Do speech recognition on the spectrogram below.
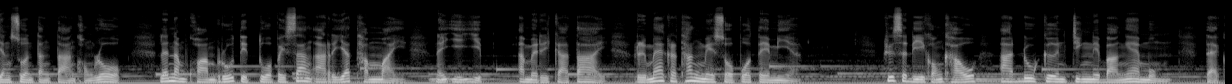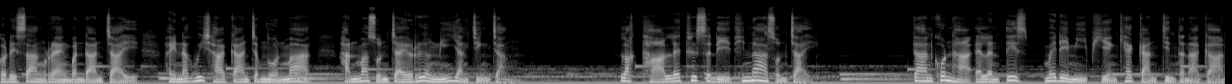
ยังส่วนต่างๆ ของโลก และนำความรู้ติดตัวไปสร้างอารยธรรมใหม่ ในอียิปต์อเมริกาใต้ หรือแม้กระทั่งเมโสโปเตเมียทฤษฎีของเขาอาจดูเกินจริงในบางแง่มุม แต่ก็ได้สร้างแรงบันดาลใจ ให้นักวิชาการจำนวนมาก หันมาสนใจเรื่องนี้อย่างจริงจัง หลักฐานและทฤษฎีที่น่าสนใจ การค้นหาแอตแลนติสไม่ได้มีเพียงแค่การจินตนาการ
